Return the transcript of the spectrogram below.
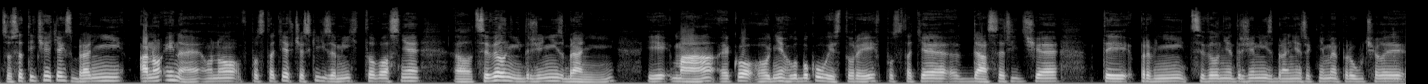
Co se týče těch zbraní, ano i ne. Ono v podstatě v českých zemích to vlastně eh, civilní držení zbraní má jako hodně hlubokou historii. V podstatě dá se říct, že ty první civilně držené zbraně, řekněme, pro účely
